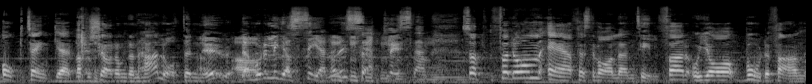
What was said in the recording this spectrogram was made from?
och tänker varför kör de den här låten nu? Den borde ligga senare i setlisten. Så att för dem är festivalen till för och jag borde fan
